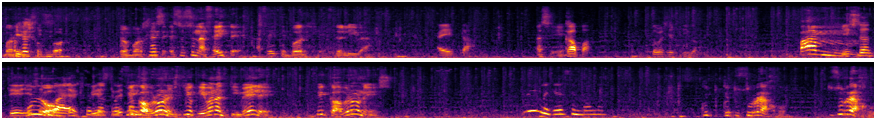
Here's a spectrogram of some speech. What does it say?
¿Borges? Es un bo- Pero Borges, eso es un aceite. Aceite Borges de oliva. Ahí está. ¿Ah, sí? Capa. Doble sentido. ¡Pam! Borges. Mira, te este ¡Qué cabrones, tío! Que iban antimele. ¡Qué cabrones! Uy, me quedé sin balas. ¡Que, tu zurrajo! ¡Tu zurrajo!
